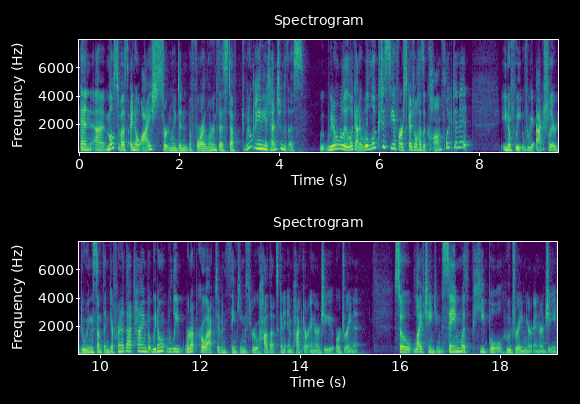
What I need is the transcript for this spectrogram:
And uh, most of us, I know I certainly didn't before I learned this stuff. We don't pay any attention to this. We, we don't really look at it. We'll look to see if our schedule has a conflict in it you know if we if we actually are doing something different at that time but we don't really we're not proactive in thinking through how that's going to impact our energy or drain it. So life changing same with people who drain your energy.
